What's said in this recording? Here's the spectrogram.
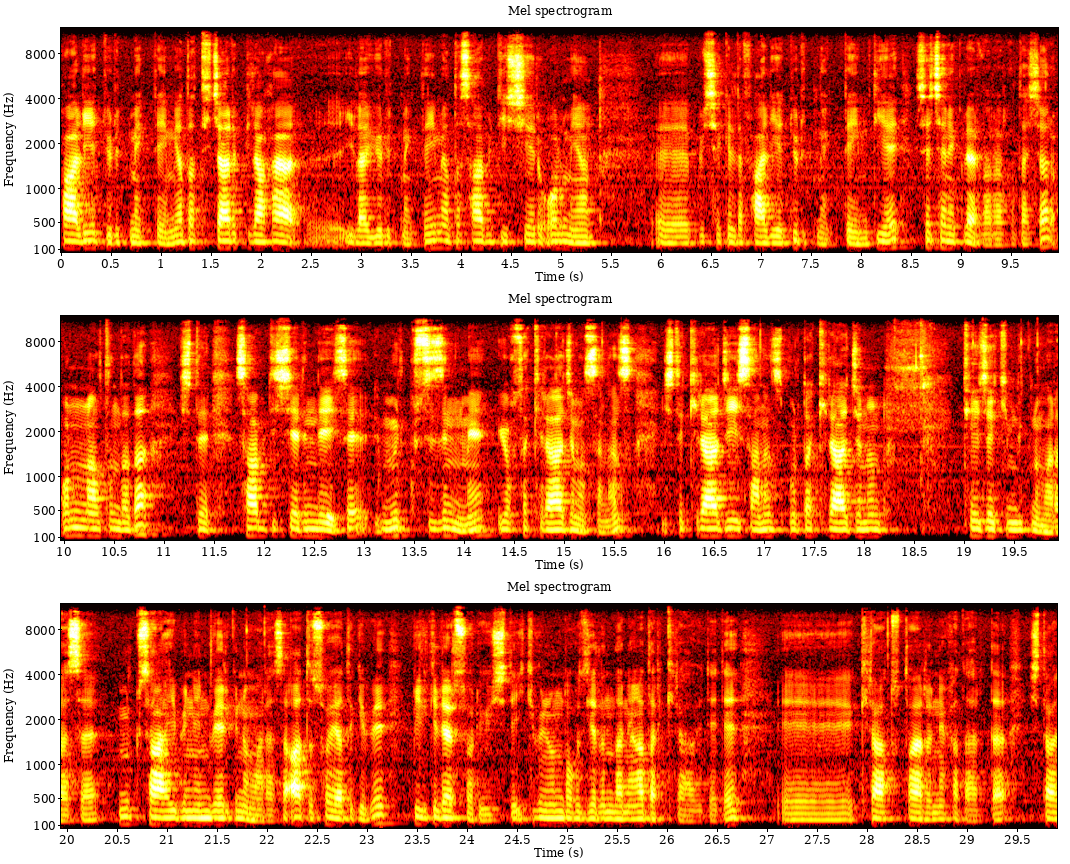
faaliyet yürütmekteyim ya da ticari plaka e, ile yürütmekteyim ya da sabit iş yeri olmayan e, bir şekilde faaliyet yürütmekteyim diye seçenekler var arkadaşlar. Onun altında da işte sabit iş yerinde ise mülk sizin mi yoksa kiracı mısınız? İşte kiracıysanız burada kiracının TC kimlik numarası, mülk sahibinin vergi numarası, adı soyadı gibi bilgiler soruyor. İşte 2019 yılında ne kadar kira ödedi, e, kira tutarı ne kadar da, işte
